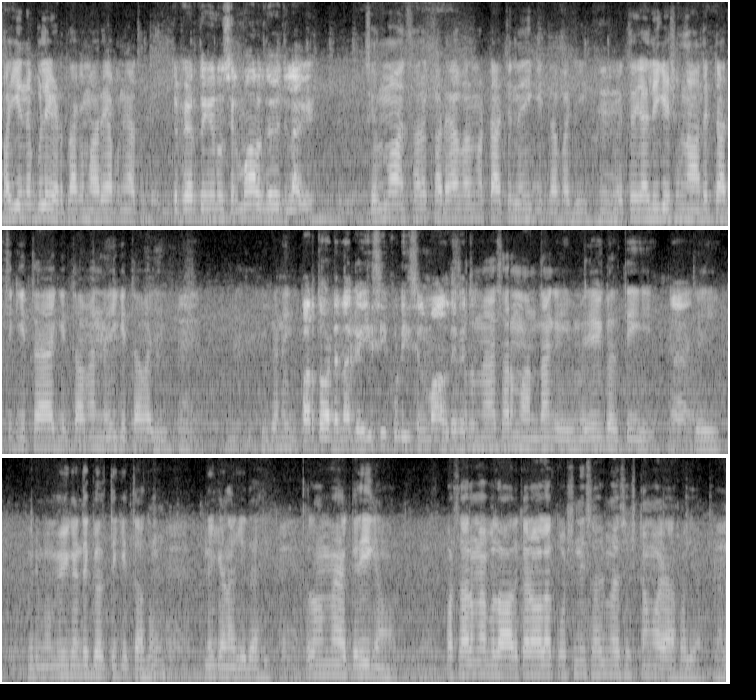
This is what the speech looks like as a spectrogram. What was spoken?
ਭਾਈ ਇਹਨੇ ਬਲੇਡ ਤੱਕ ਮਾਰਿਆ ਆਪਣੇ ਹੱਥ ਤੇ। ਤੇ ਫਿਰ ਤੁਸੀਂ ਇਹਨੂੰ ਸਿਨੇਮਾ ਹਾਲ ਦੇ ਵਿੱਚ ਲੈ ਗਏ? ਸਿਲਮਾ ਸਰ ਖੜਿਆ ਪਰ ਮੈਂ ਟੱਚ ਨਹੀਂ ਕੀਤਾ ਭਾਜੀ। ਮੇਰੇ ਤੇ ਐਲੀਗੇਸ਼ਨ ਨਾਂ ਤੇ ਟੱਚ ਕੀਤਾ ਹੈ ਕੀਤਾ ਮੈਂ ਨਹੀਂ ਕੀਤਾ ਭਾਜੀ। ਠੀਕ ਹੈ ਨਹੀਂ ਪਰ ਤੁਹਾਡੇ ਨਾਲ ਗਈ ਸੀ ਕੁੜੀ ਸਿਨੇਮਾ ਹਾਲ ਦੇ ਵਿੱਚ? ਚਲੋ ਮੈਂ ਸਰ ਮੰਨਦਾ ਗਈ ਮੇਰੀ ਵੀ ਗਲਤੀ ਗਈ। ਹਾਂ। ਗਈ। ਮੇਰੀ ਮੰਮੀ ਵੀ ਕਹਿੰਦੇ ਗਲਤੀ ਕੀਤਾ ਤੂੰ ਹੂੰ। ਨਹੀਂ ਜਾਣਾ ਚਾਹੀਦਾ ਸੀ। ਹੂੰ। ਚਲੋ ਮੈਂ ਐਗਰੀ ਗਿਆ। ਪਰ ਸਰ ਮੈਂ ਬਲਾਤਕਾਰ ਵਾਲਾ ਕੁਛ ਨਹੀਂ ਸਰ ਮੇਰਾ ਸਿਸਟਮ ਹੋਇਆ ਹੋ ਜਾ ਹੂੰ।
